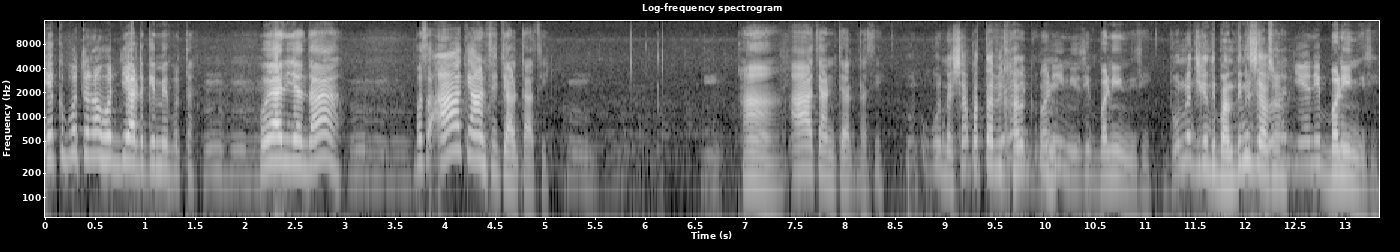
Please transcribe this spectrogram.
ਇੱਕ ਪੁੱਤ ਨਾ ਹੋ ਜੀ ਅੱਡ ਕਿਵੇਂ ਪੁੱਤ? ਹੋਇਆ ਨਹੀਂ ਜਾਂਦਾ। ਬਸ ਆਹ ਚਾਂਸ ਚੱਲਦਾ ਸੀ। ਹਾਂ, ਆਹ ਚਾਂਸ ਚੱਲਦਾ ਸੀ। ਕੋਈ- ਨਸ਼ਾ ਪੱਤਾ ਵੀ ਖਲ ਬਣੀ ਨਹੀਂ ਸੀ ਬਣੀ ਨਹੀਂ ਸੀ। ਦੋਨਾਂ ਜੀਆਂ ਦੀ ਬਣਦੀ ਨਹੀਂ ਸੀ ਆਪਸ ਵਿੱਚ? ਜੀਆਂ ਦੀ ਬਣੀ ਨਹੀਂ ਸੀ।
